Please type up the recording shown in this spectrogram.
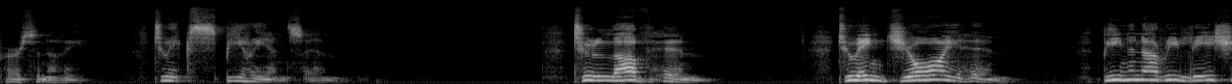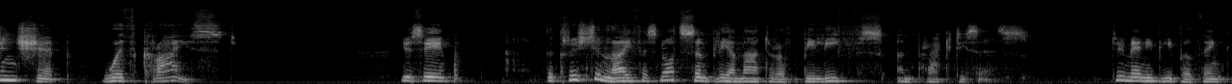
personally, to experience him, to love him, to enjoy him, being in a relationship with Christ. You see, the Christian life is not simply a matter of beliefs and practices. Too many people think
